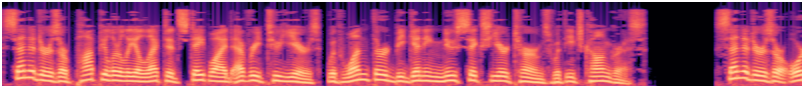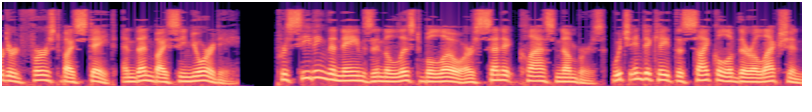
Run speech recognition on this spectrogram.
Senators are popularly elected statewide every two years, with one-third beginning new six-year terms with each Congress. Senators are ordered first by state, and then by seniority. Preceding the names in the list below are Senate class numbers, which indicate the cycle of their election.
